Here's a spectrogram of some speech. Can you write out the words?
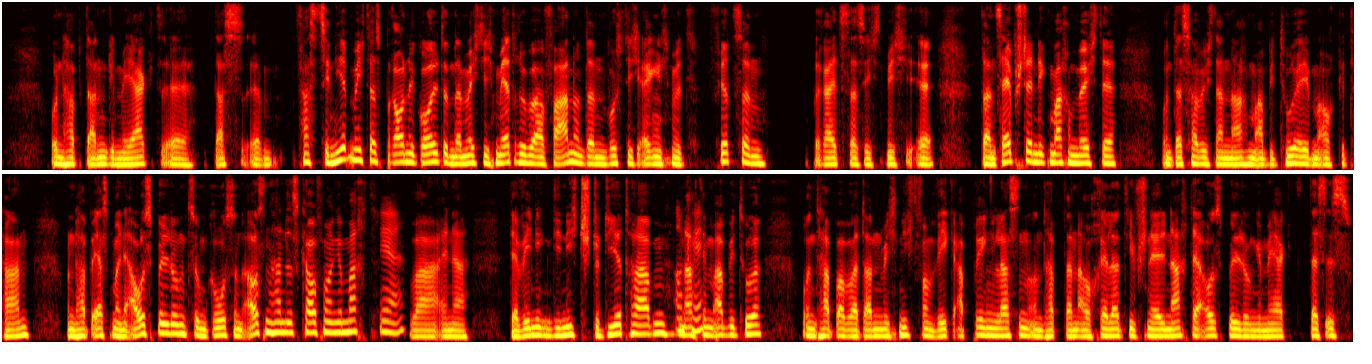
und habe dann gemerkt, äh, das ähm, fasziniert mich, das braune Gold und da möchte ich mehr darüber erfahren und dann wusste ich eigentlich mit 14 bereits, dass ich mich äh, dann selbstständig machen möchte und das habe ich dann nach dem Abitur eben auch getan und habe erstmal eine Ausbildung zum Groß- und Außenhandelskaufmann gemacht Ja. war einer der wenigen, die nicht studiert haben Okay. nach dem Abitur und habe aber dann mich nicht vom Weg abbringen lassen und habe dann auch relativ schnell nach der Ausbildung gemerkt, das ist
